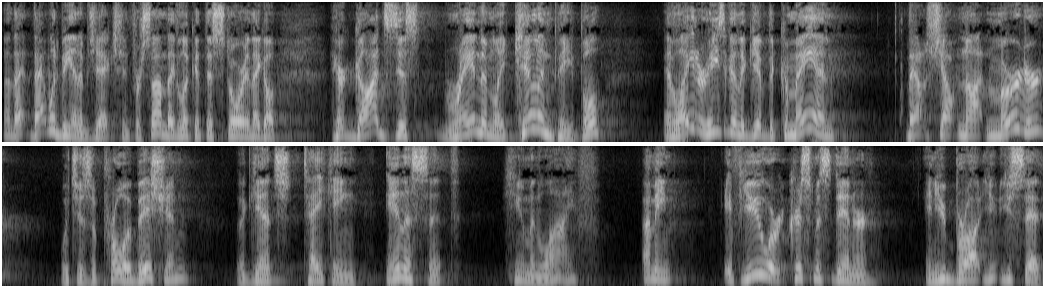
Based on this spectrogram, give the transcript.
Now that, that would be an objection for some. They look at this story and they go, here God's just randomly killing people. And later he's going to give the command, thou shalt not murder, which is a prohibition against taking innocent human life. I mean, if you were at Christmas dinner and you brought, you, you said,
